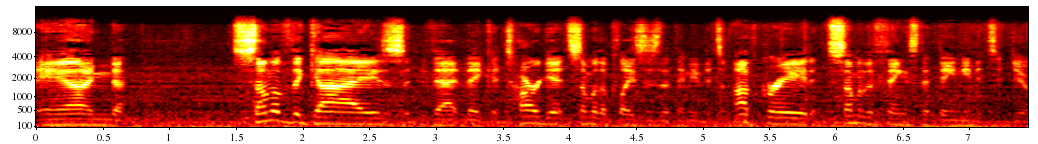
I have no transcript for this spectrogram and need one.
and some of the guys that they could target, some of the places that they needed to upgrade, some of the things that they needed to do.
